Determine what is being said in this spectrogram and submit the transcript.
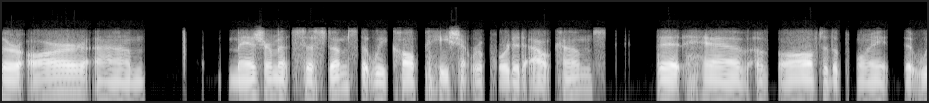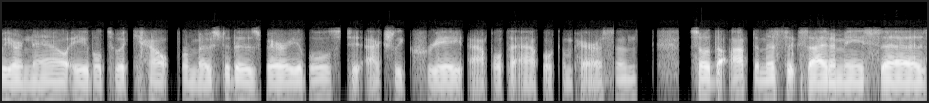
there are um, measurement systems that we call patient reported outcomes that have evolved to the point that we are now able to account for most of those variables to actually create apple to apple comparisons. So the optimistic side of me says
